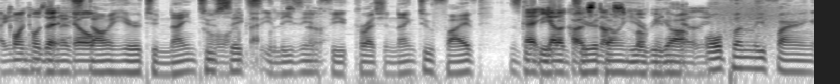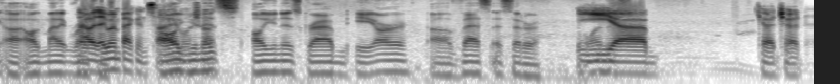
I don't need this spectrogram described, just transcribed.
I going need towards that units hill. down here to nine two six backwards Elysian now. feet. Correction, nine two five. This is gonna That be yellow car interior down here. We smoking, got apparently. openly firing uh, automatic No, they went back inside. all no units, all units grab AR, uh, vest, etc. Yeah. God, Chad.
